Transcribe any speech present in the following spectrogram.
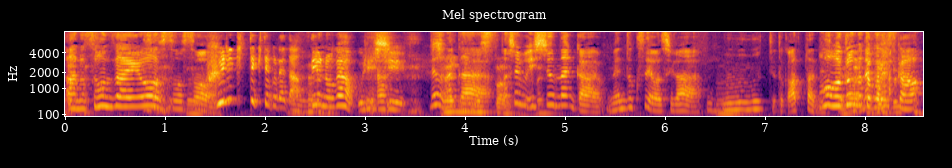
あの存在をそうそうそう。振り切ってきてくれたっていうのが嬉しい。でもなんか私も一瞬なんか面倒くせえ私がムムムってとこあったんですもうけどどんなとこですか？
